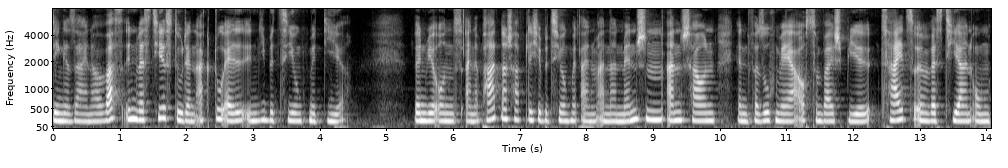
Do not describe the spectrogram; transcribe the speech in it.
Dinge sein. Aber was investierst du denn aktuell in die Beziehung mit dir? Wenn wir uns eine partnerschaftliche Beziehung mit einem anderen Menschen anschauen, dann versuchen wir ja auch zum Beispiel Zeit zu investieren, um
